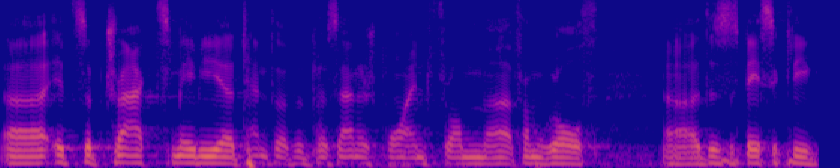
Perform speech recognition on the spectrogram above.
it subtracts maybe a tenth of a percentage point from, from growth. this is basically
